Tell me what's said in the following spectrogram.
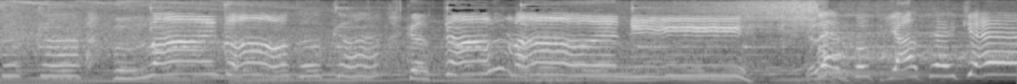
とかプライドとか語る前に。レッポやっていけ。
